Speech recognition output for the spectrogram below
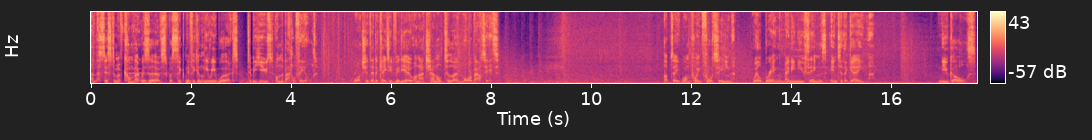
And the system of combat reserves was significantly reworked to be used on the battlefield. Watch a dedicated video on our channel to learn more about it. Update 1.14 will bring many new things into the game. New goals,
